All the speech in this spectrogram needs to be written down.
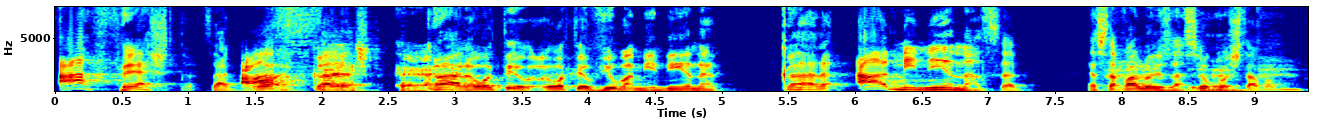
a festa, sabe? A festa. Cara, é, cara é. Ontem, ontem eu vi uma menina, cara, a menina, sabe? essa valorização, eu gostava muito.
